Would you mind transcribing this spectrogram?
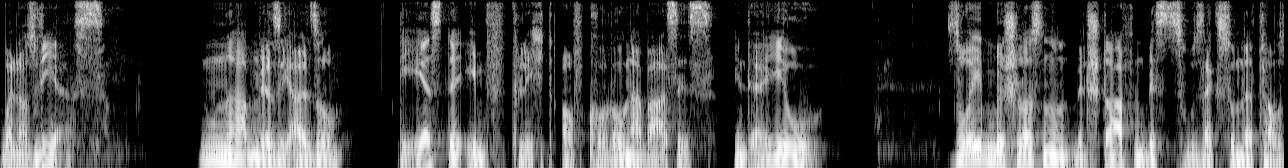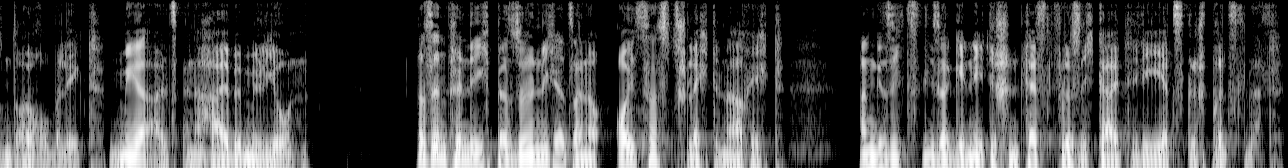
Buenos dias. Nun haben wir sie also, die erste Impfpflicht auf Corona-Basis in der EU. Soeben beschlossen und mit Strafen bis zu 600.000 Euro belegt, mehr als eine halbe Million. Das empfinde ich persönlich als eine äußerst schlechte Nachricht angesichts dieser genetischen Testflüssigkeit, die jetzt gespritzt wird.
